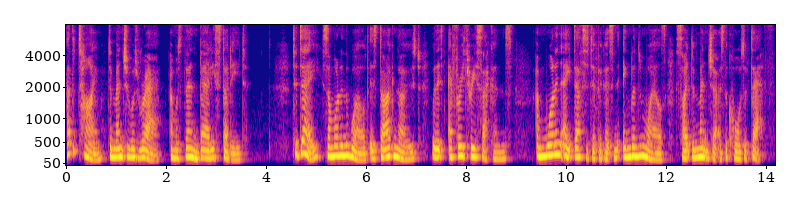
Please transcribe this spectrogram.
At the time, dementia was rare and was then barely studied. Today, someone in the world is diagnosed with it every three seconds and one in eight death certificates in England and Wales cite dementia as the cause of death.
